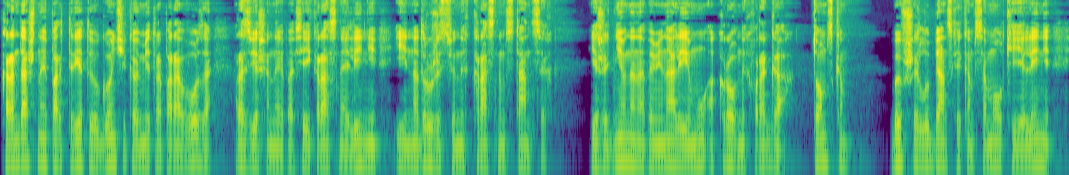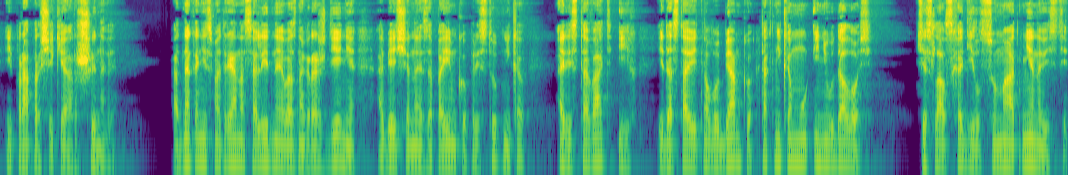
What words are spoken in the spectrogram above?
Карандашные портреты угонщиков метропаровоза, развешанные по всей красной линии и на дружественных красным станциях, ежедневно напоминали ему о кровных врагах – Томском, бывшей лубянской комсомолке Елене и прапорщике Аршинове. Однако, несмотря на солидное вознаграждение, обещанное за поимку преступников, арестовать их и доставить на Лубянку так никому и не удалось. Числав сходил с ума от ненависти,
